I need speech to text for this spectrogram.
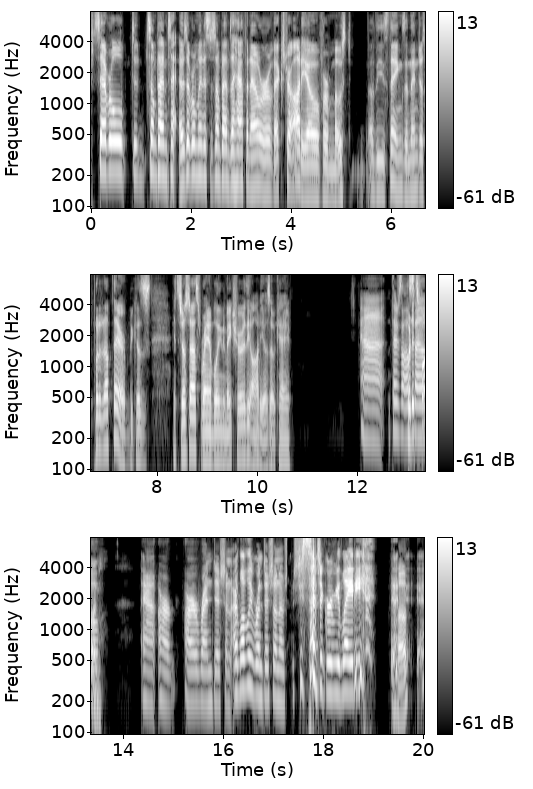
several, to sometimes uh, several minutes to sometimes a half an hour of extra audio for most of these things, and then just put it up there because it's just us rambling to make sure the audio's okay. uh, there's also But it's fun. Uh, our our rendition, our lovely rendition of "She's Such a Groovy Lady." Uh-huh.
